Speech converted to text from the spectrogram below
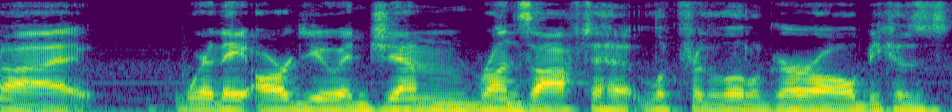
uh, where they argue, and Jim runs off to look for the little girl because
